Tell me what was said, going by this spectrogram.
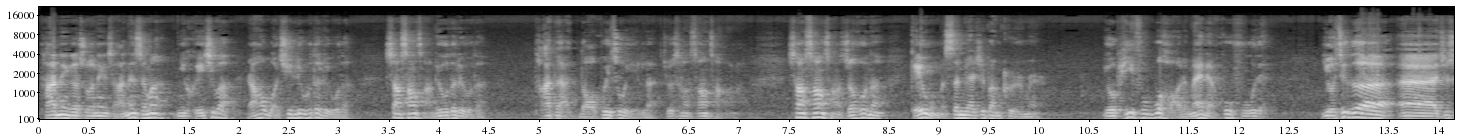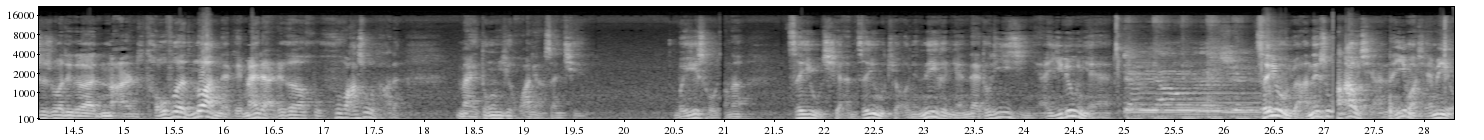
他那个说那个啥，那什么，你回去吧，然后我去溜达溜达，上商场溜达溜达。他的老会做人了，就上商场了。上商场之后呢，给我们身边这帮哥们儿，有皮肤不好的买点护肤的，有这个呃，就是说这个哪儿头发乱的，给买点这个护护发素啥的，买东西花两三千。我一瞅呢，真有钱，真有条件。那个年代都一几年，一六年，真有缘。那时候哪有钱呢？一毛钱没有，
